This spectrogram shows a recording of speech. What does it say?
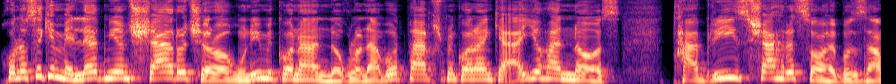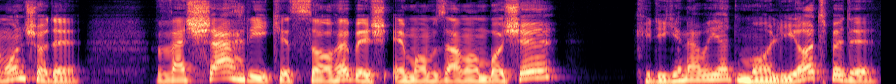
خلاصه که ملت میان شهر رو چراغونی می‌کنن نقل و نبات پخش می‌کنن که ایوه الناس تبریز شهر صاحب و زمان شده. و شهری که صاحبش امام زمان باشه که دیگه نباید مالیات بده.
